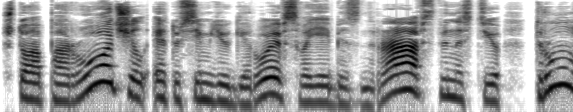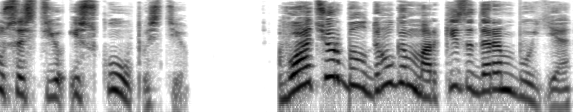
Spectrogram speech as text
что опорочил эту семью героев своей безнравственностью, трусостью и скупостью. Вуатюр был другом маркиза де Рамбуе,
